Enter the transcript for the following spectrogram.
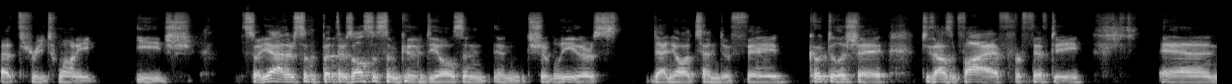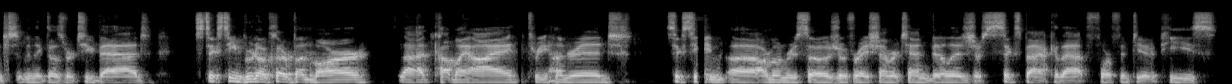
at 320 each. So yeah, there's some, but there's also some good deals in in Chablis. There's Daniel Etienne Defaix, Cote de Léchet, 2005 for 50, and I didn't think those were too bad. 16 Bruno Clair Bonnes-Mares that caught my eye, 300. 16 uh, Armand Rousseau, Gevrey-Chambertin Village, or six back of that, 450 a piece.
